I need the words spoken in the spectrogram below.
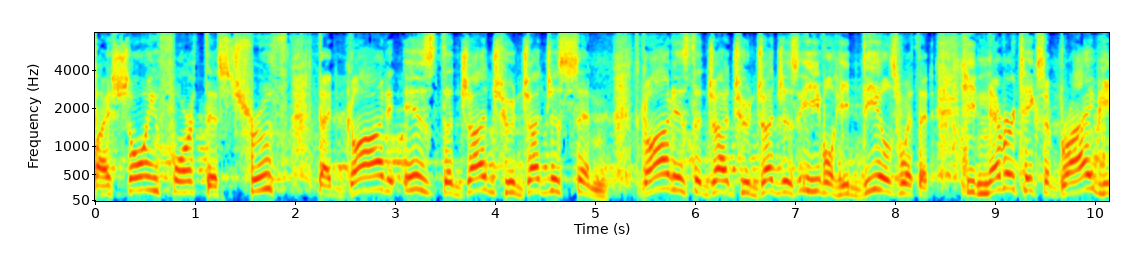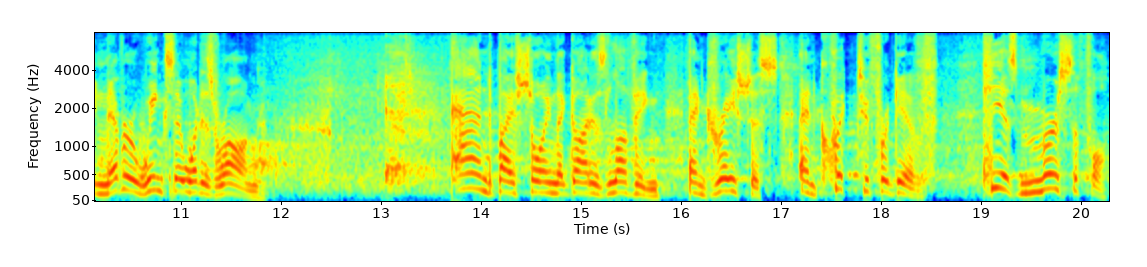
By showing forth this truth that God is the judge who judges sin. God is the judge who judges evil. He deals with it. He never takes a bribe, He never winks at what is wrong and by showing that God is loving and gracious and quick to forgive. He is merciful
